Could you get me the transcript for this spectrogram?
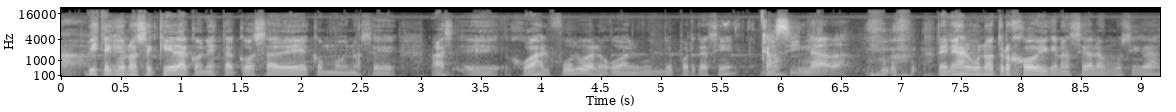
Ah, Viste que uno se queda con esta cosa de como, no sé, eh, ¿jugás al fútbol o algún deporte así? ¿No? Casi nada. ¿Tenés algún otro hobby que no sea la música?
